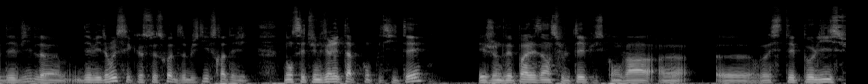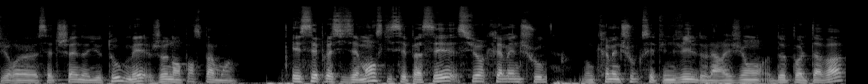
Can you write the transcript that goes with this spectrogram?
des villes, des villes russes et que ce soit des objectifs stratégiques. Donc c'est une véritable complicité et je ne vais pas les insulter puisqu'on va rester poli sur cette chaîne YouTube, mais je n'en pense pas moins. Et c'est précisément ce qui s'est passé sur Kremenchuk. Donc Kremenchuk, c'est une ville de la région de Poltava,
